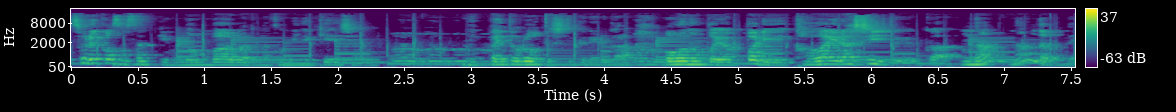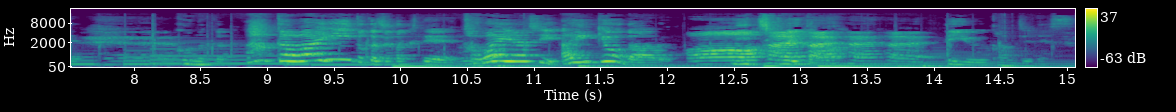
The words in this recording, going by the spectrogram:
それこそさっきのノンバーバルなコミュニケーション、いっぱい取ろうとしてくれるから、ああ、なんかやっぱり可愛らしいというか、な、なんだろうね。こうなんか、あ、可愛いとかじゃなくて、可愛らしい、愛嬌がある。に近いかな。っていう感じです。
